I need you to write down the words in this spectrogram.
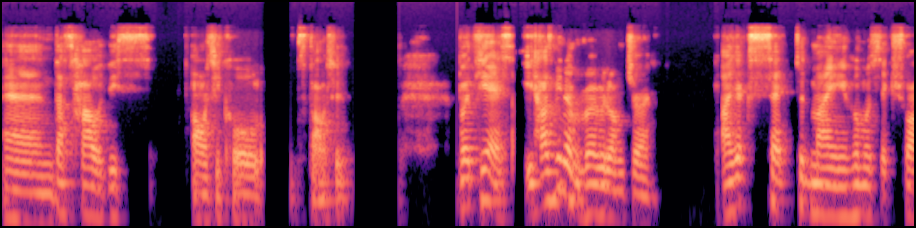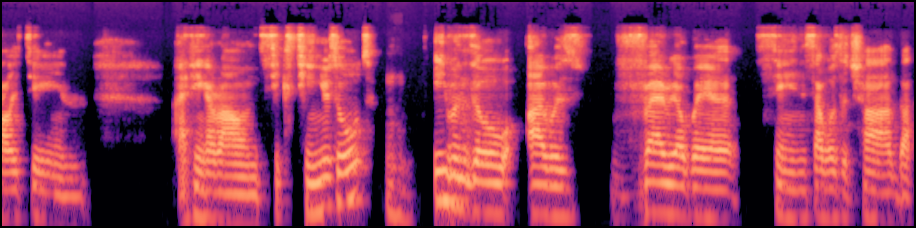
And that's how this article started. But yes, it has been a very long journey. I accepted my homosexuality in, I think, around 16 years old, mm-hmm. even though I was very aware since I was a child that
